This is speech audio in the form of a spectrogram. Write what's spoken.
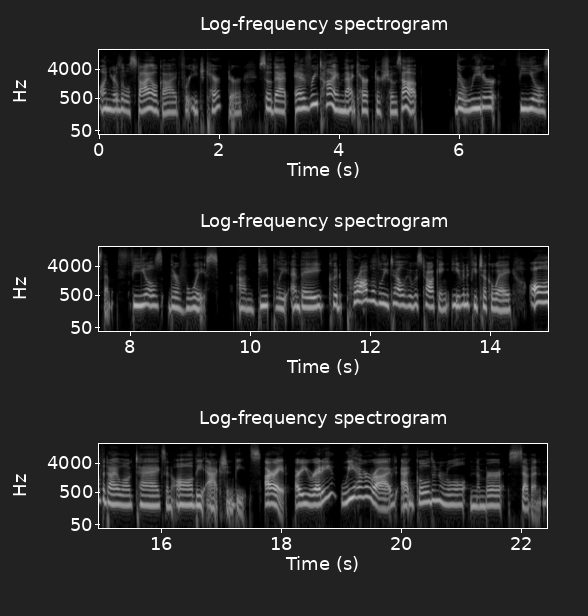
on your little style guide for each character so that every time that character shows up, the reader feels them, feels their voice um, deeply, and they could probably tell who was talking, even if you took away all the dialogue tags and all the action beats. All right, are you ready? We have arrived at golden rule number seven.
